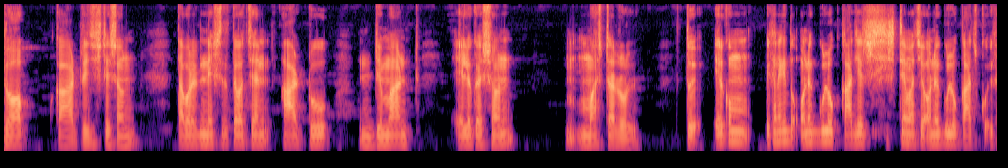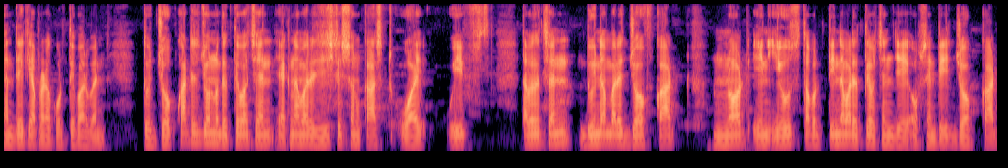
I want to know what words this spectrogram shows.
job card registration তারপরে নেক্সট দেখতে পাচ্ছেন R two demand allocation muster roll তো এরকম এখানে কিন্তু অনেকগুলো কাজের সিস্টেম আছে, অনেকগুলো কাজ এখান থেকে আপনারা করতে পারবেন। তো জব কার্ডের জন্য দেখতে পাচ্ছেন এক নম্বরে রেজিস্ট্রেশন কাস্ট ওয়াই উইফস তারপরে দেখছেন দুই নম্বরে job card not in use তারপর তিন নম্বরে দেখতে পাচ্ছেন যে অপশানটি জব কার্ড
